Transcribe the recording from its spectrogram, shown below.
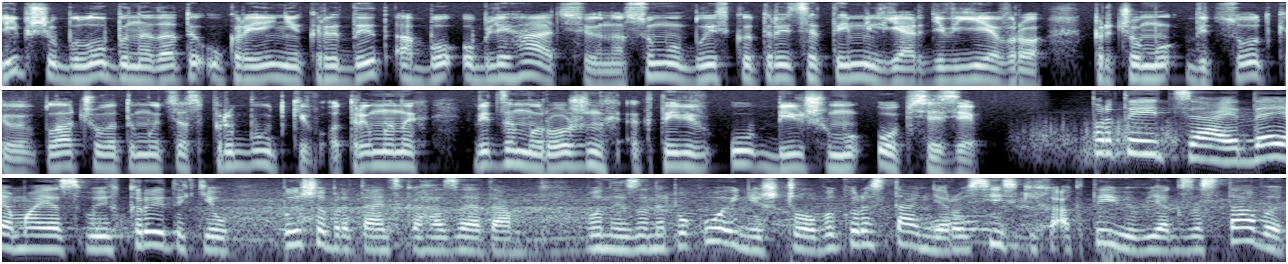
ліпше було би надати Україні кредит або облігацію на суму близько 30 мільярдів євро. Причому відсотки виплачуватимуться з прибутків, отриманих від заморожених активів у більшому обсязі. Проте і ця ідея має своїх критиків, пише британська газета. Вони занепокоєні, що використання російських активів як застави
